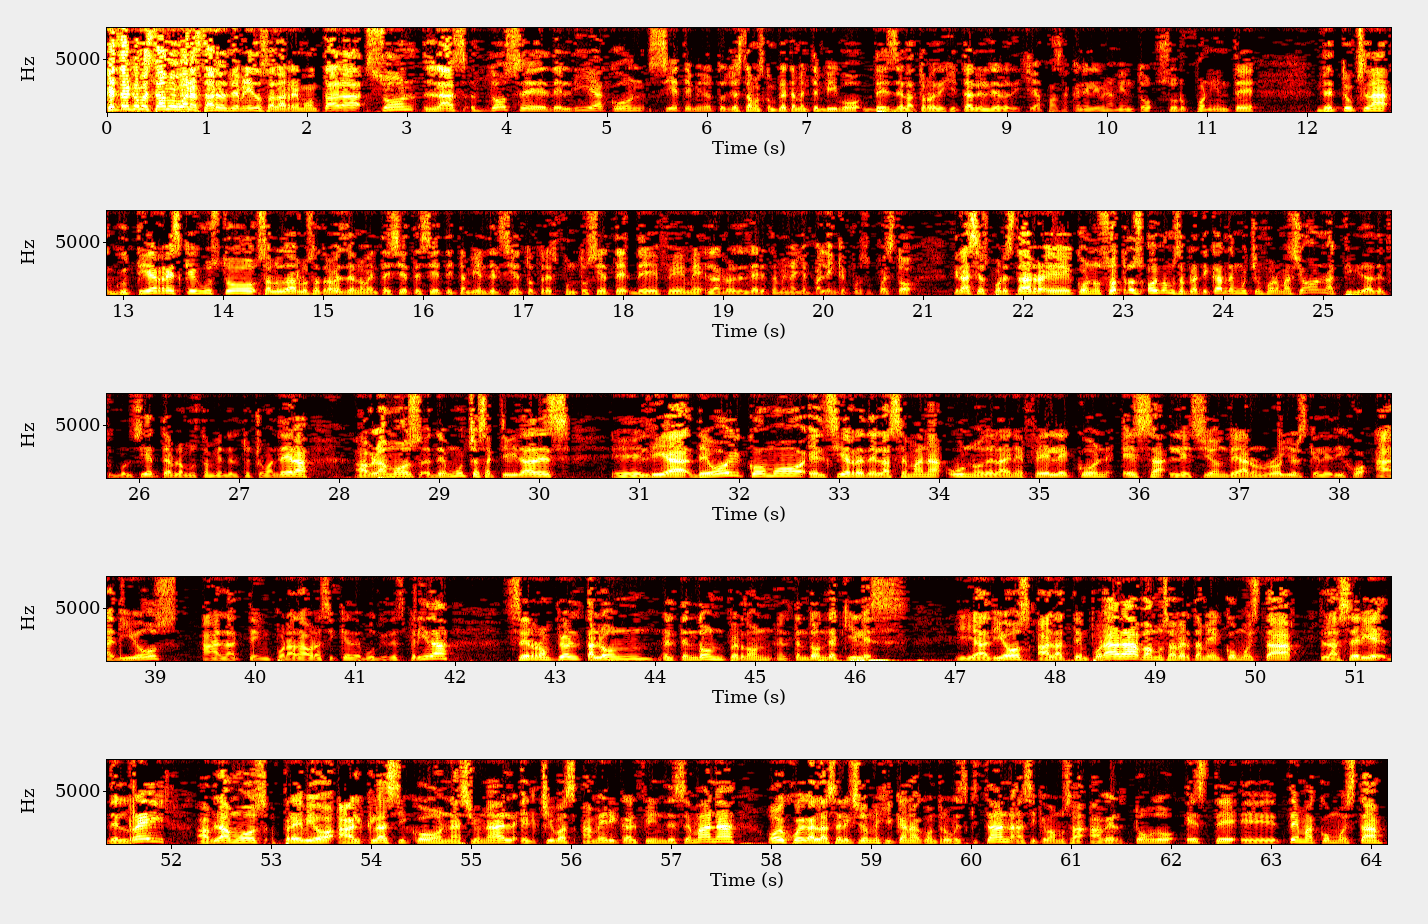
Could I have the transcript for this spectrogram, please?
¿Qué tal? ¿Cómo estamos? Buenas tardes, bienvenidos a la remontada. Son las 12 del día con 7 minutos. Ya estamos completamente en vivo desde la Torre Digital del Diario de Chiapas, acá en el libramiento sur poniente de Tuxla Gutiérrez. Qué gusto saludarlos a través del 97.7 y también del 103.7 de FM, la red del diario también allá en Palenque, por supuesto. Gracias por estar eh, con nosotros. Hoy vamos a platicar de mucha información, actividad del fútbol 7, hablamos también del Tocho Bandera, hablamos de muchas actividades eh, el día de hoy, como el cierre de la semana 1 de la NFL con esa lesión de Aaron Rodgers que le dijo adiós a la temporada, ahora sí que debut y despedida. Se rompió el talón, el tendón, perdón, el tendón de Aquiles. Y adiós a la temporada. Vamos a ver también cómo está la serie del Rey. Hablamos previo al clásico nacional, el Chivas América el fin de semana. Hoy juega la selección mexicana contra Uzbekistán, así que vamos a, ver todo este eh, tema, cómo está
